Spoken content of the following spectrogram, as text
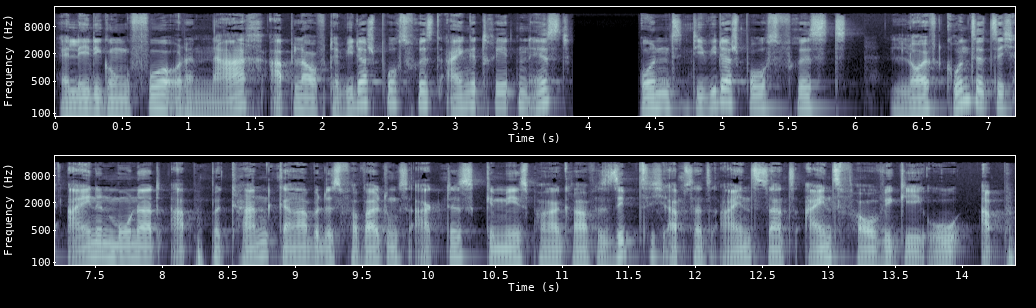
Erledigung vor oder nach Ablauf der Widerspruchsfrist eingetreten ist. Und die Widerspruchsfrist läuft grundsätzlich einen Monat ab Bekanntgabe des Verwaltungsaktes gemäß 70 Absatz 1 Satz 1 VWGO ab.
